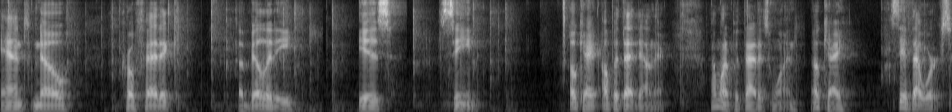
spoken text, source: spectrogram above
and no prophetic ability is seen. Okay, I'll put that down there. I want to put that as one. Okay, see if that works.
